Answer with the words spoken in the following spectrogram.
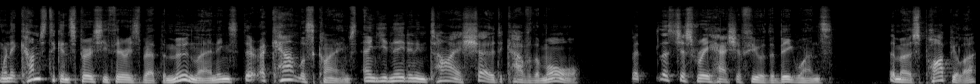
When it comes to conspiracy theories about the moon landings, there are countless claims, and you need an entire show to cover them all. But let's just rehash a few of the big ones. The most popular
